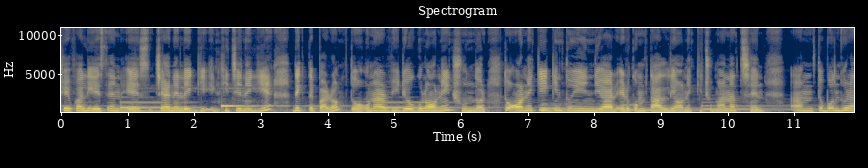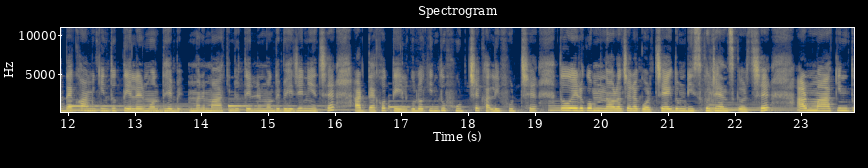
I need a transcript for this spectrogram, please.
শেফালি, এস এন এস চ্যানেলে গিয়ে, কিচেনে গিয়ে দেখতে পারো। তো ওনার ভিডিওগুলো অনেক সুন্দর। তো অনেকেই কিন্তু ইন্ডিয়ার এরকম তাল দিয়ে অনেক কিছু বানাচ্ছেন। তো বন্ধুরা দেখো আমি কিন্তু তেলের মধ্যে মানে মা কিন্তু তেলের মধ্যে ভেজে নিয়েছে। আর দেখো তেলগুলো কিন্তু ফুটছে, খালি ফুটছে। তো এরকম নড়াচড়া করছে, একদম ডিস্কো ড্যান্স করছে। আর মা কিন্তু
